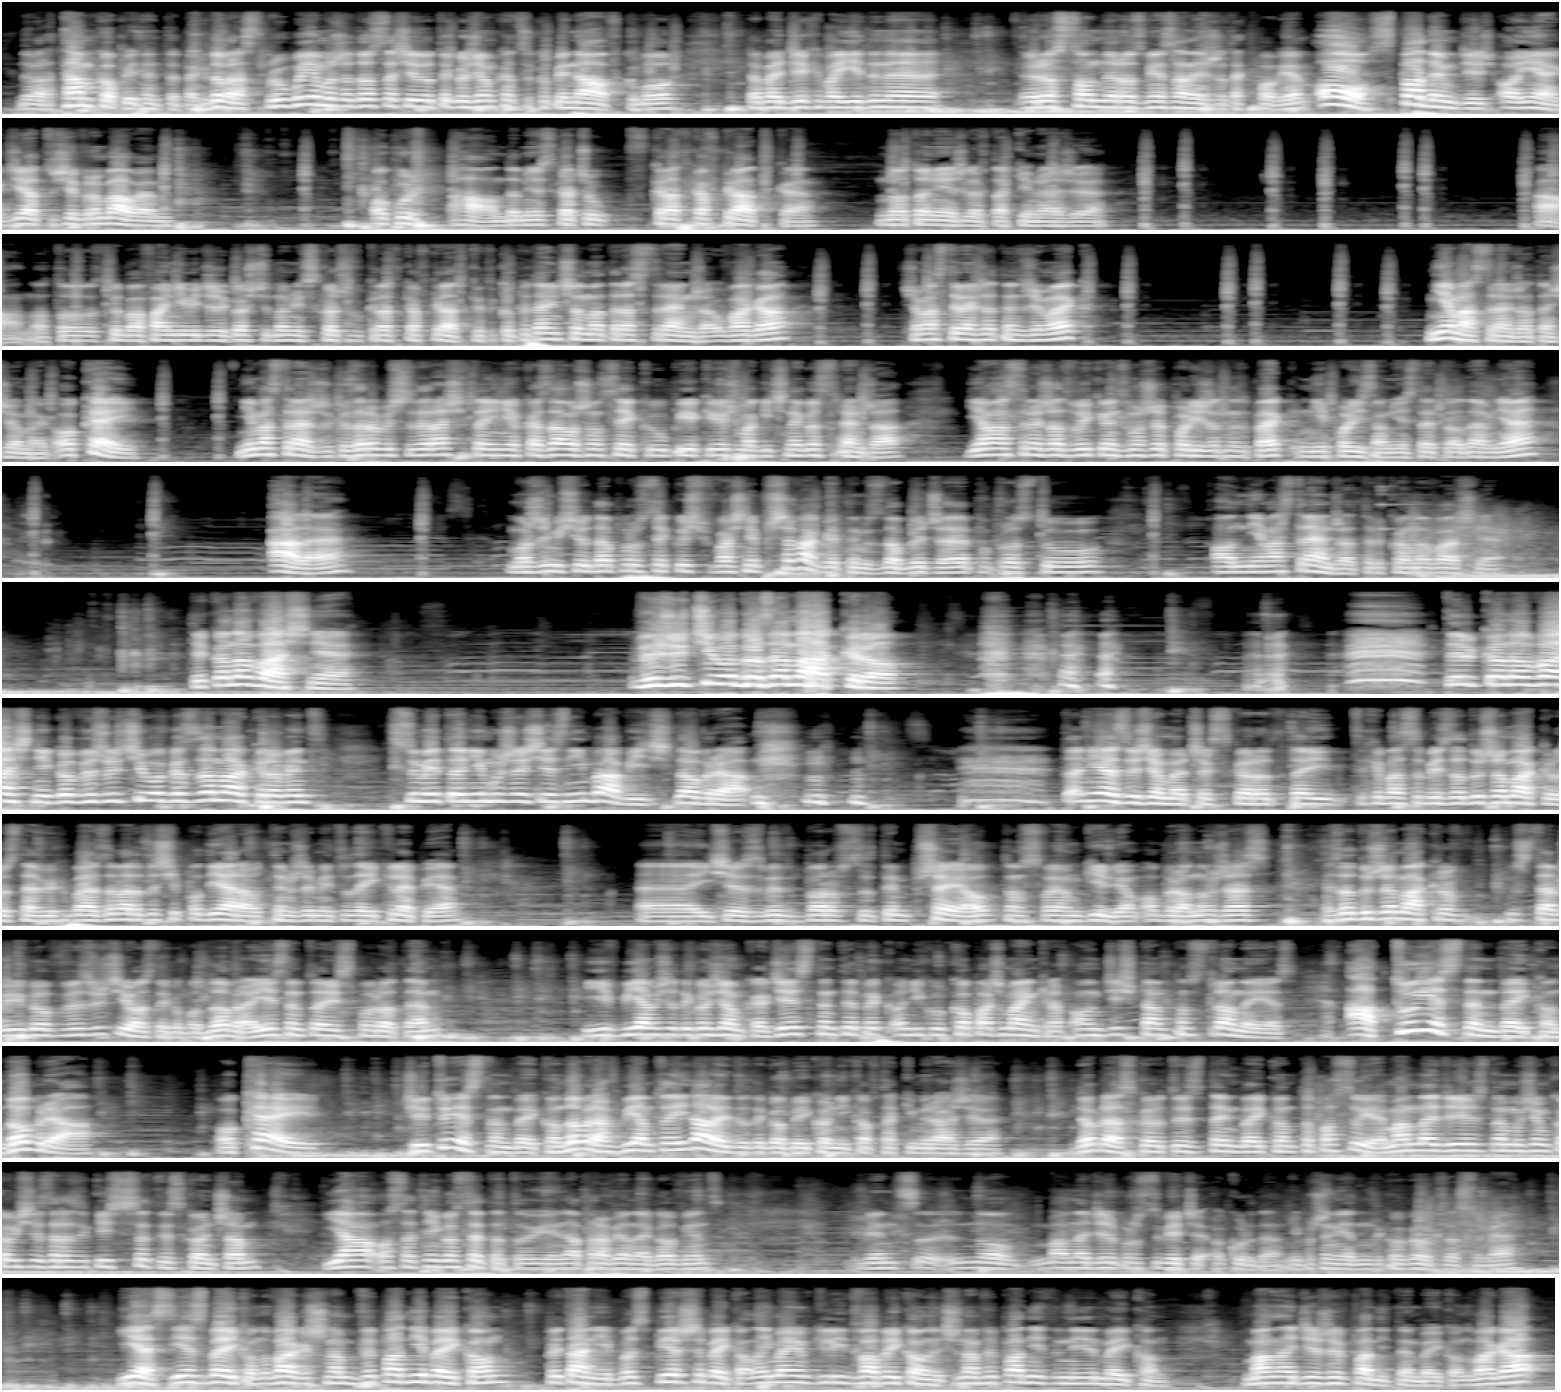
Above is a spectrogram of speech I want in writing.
Dobra, tam kopię ten typek. Dobra, spróbuję może dostać się do tego ziomka, co kopię na awko, bo to będzie chyba jedyne rozsądne rozwiązanie, że tak powiem. O, spadłem gdzieś. O nie, gdzie ja tu się wrąbałem? O kur... Aha, on do mnie skaczył w kratka w kratkę. No to nieźle w takim razie. A, no to chyba fajnie wiedzieć, że gościu do mnie wskoczył w kratka w kratkę. Tylko pytanie, czy on ma teraz stręża. Uwaga. Czy ma stręża ten ziomek? Nie ma stręża ten ziomek, okej. Nie ma stręża, tylko zaraz zaraz się tutaj nie okazało, że on sobie kupi jakiegoś magicznego stręża. Ja mam stręża dwójkę, więc może poliżę ten typek. Nie polizam niestety ode mnie. Ale... Może mi się uda po prostu jakąś właśnie przewagę tym zdobyć, że po prostu... On nie ma stręża, tylko no właśnie. Tylko no właśnie. Wyrzuciło go za makro. Tylko no właśnie, go wyrzuciło go za makro, więc w sumie to nie muszę się z nim bawić. Dobra. to nie jest ziomeczek, skoro tutaj chyba sobie za dużo makro ustawił. Chyba za bardzo się podjarał tym, że mnie tutaj klepie. E, I się zbyt po prostu tym przejął, tą swoją gilią, obroną, że za duże makro ustawił go, wyrzuciło z tego powodu. Dobra, jestem tutaj z powrotem. I wbijam się do tego ziomka. Gdzie jest ten typek o niku kopacz Minecraft? On gdzieś w tamtą stronę jest. A, tu jest ten bacon, dobra. Okej. Czyli tu jest ten bacon. Dobra, wbijam tutaj dalej do tego baconika w takim razie. Dobra, skoro to jest ten bacon, to pasuje. Mam nadzieję, że temu ziomkowi się zaraz jakieś sety skończą. Ja mam ostatniego seta je naprawionego, więc... Więc, no, mam nadzieję, że po prostu wiecie. O kurde, nie potrzebny jeden tylko koksa w sumie. Jest, jest bacon. Uwaga, czy nam wypadnie bacon? Pytanie, bo jest pierwszy bacon. Oni mają w dwa bacony. Czy nam wypadnie ten jeden bacon? Mam nadzieję, że wypadnie ten bacon. Uwaga.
